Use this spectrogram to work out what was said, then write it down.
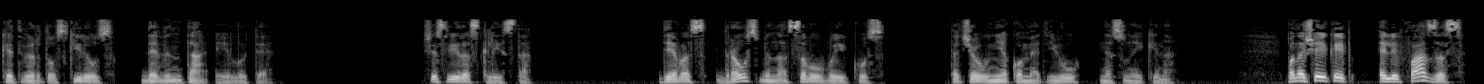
ketvirtos kiriaus devinta eilutė. Šis vyras klysta. Dievas drausmina savo vaikus, tačiau niekuomet jų nesunaikina. Panašiai kaip Elifazas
